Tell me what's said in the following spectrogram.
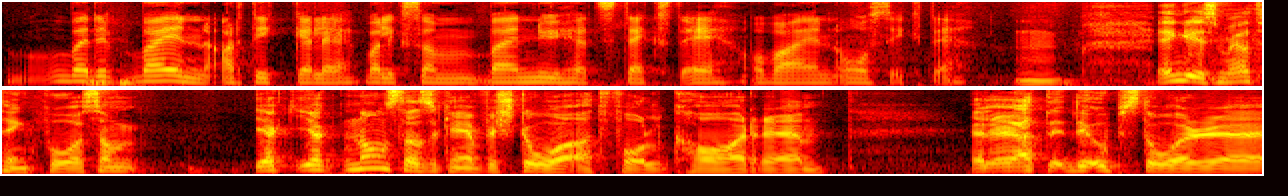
vad, det, vad en artikel är, vad, liksom, vad en nyhetstext är och vad en åsikt är. Mm. En grej som jag har tänkt på, som jag, jag, någonstans så kan jag förstå att folk har, eh, eller att det uppstår eh,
